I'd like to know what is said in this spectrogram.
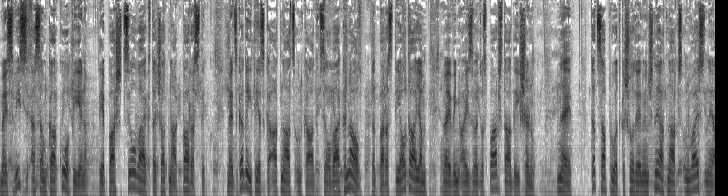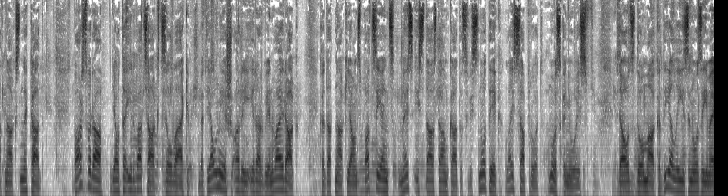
Mēs visi esam kā kopiena. Tie paši cilvēki taču atnāk parasti. Mēdz gadīties, ka atnāc un kāda cilvēka nav. Tad parasti jautājam, vai viņu aizved uz pārstādīšanu. Nē, tad saprot, ka šodien viņš neatnāks un vairs neatnāks nekad. Pārsvarā jau te ir vecāki cilvēki, bet jauniešu arī ir arvien vairāk. Kad atnāk jauns pacients, mēs izstāstām, kā tas viss notiek, lai saprot, noskaņojas. Daudz domā, ka dialīze nozīmē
